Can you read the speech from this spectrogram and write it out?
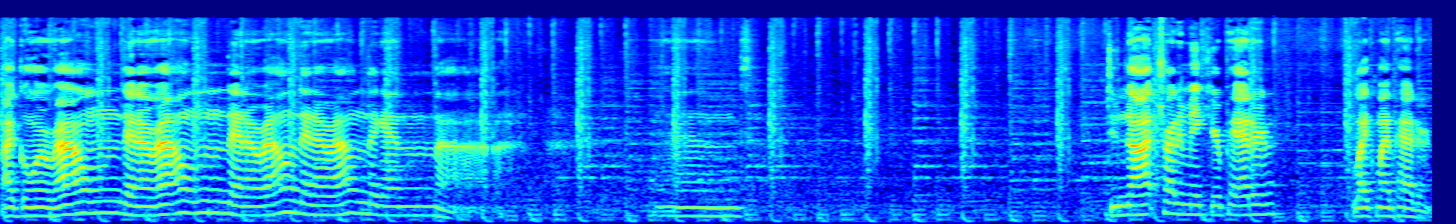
by going around and around and around and around again. Do not try to make your pattern like my pattern.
